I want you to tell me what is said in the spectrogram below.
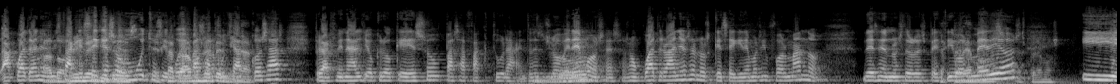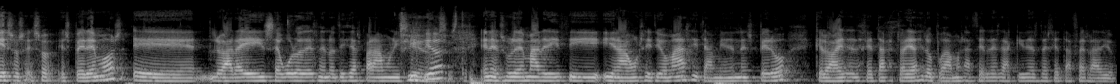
a cuatro años vista, que sé que son muchos y pueden pasar muchas cosas, pero al final yo creo que eso pasa factura. Entonces lo veremos. Esos son cuatro años en los que seguiremos informando desde nuestros respectivos medios. Y eso es eso, esperemos. Eh, lo haréis seguro desde Noticias para Municipios, en el sur de Madrid y, en algún sitio más. Y también espero que lo hagáis desde Getafe Actualidad y lo podamos hacer desde aquí, desde Getafe Radio.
